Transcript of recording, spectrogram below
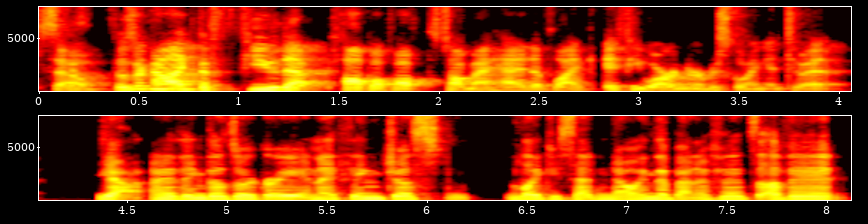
So those are kind of like the few that pop up off the top of my head of like, if you are nervous going into it. Yeah, I think those are great. And I think just like you said, knowing the benefits of it,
